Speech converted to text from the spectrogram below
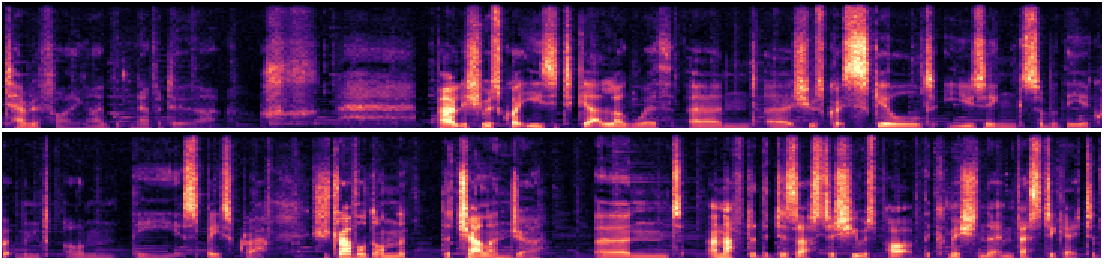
Terrifying, I would never do that. Apparently, she was quite easy to get along with, and uh, she was quite skilled using some of the equipment on the spacecraft. She travelled on the, the Challenger, and and after the disaster she was part of the commission that investigated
